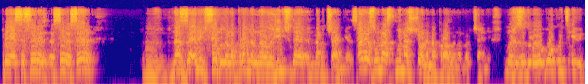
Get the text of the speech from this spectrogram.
при СССР, СРСР. В нас взагалі все було направлено на логічне навчання. Зараз у нас ні на що не направлено навчання. Може, з другого боку, це і-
